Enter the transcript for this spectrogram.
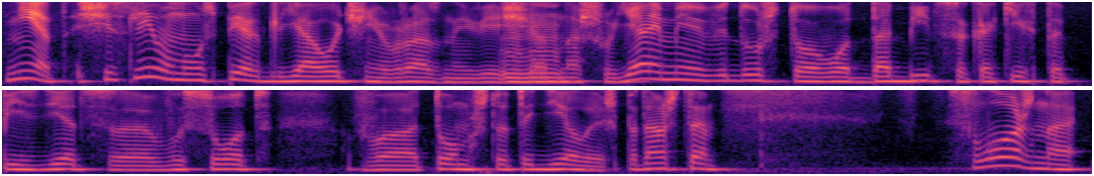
Нет, счастливым и успех я очень в разные вещи Мгм. отношу. Я имею в виду, что вот добиться каких-то пиздец э, высот в том, что ты делаешь. Потому что сложно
